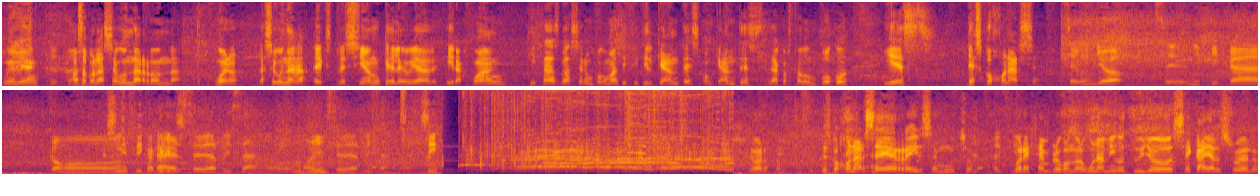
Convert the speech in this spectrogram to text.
Muy bien. Vamos a por la segunda ronda. Bueno, la segunda expresión que le voy a decir a Juan quizás va a ser un poco más difícil que antes, aunque antes le ha costado un poco, y es descojonarse. Según yo, significa como ¿Qué significa? ¿Qué quieres? caerse de risa o morirse de risa. Sí. Lleva razón. Descojonarse es reírse mucho. Por ejemplo, cuando algún amigo tuyo se cae al suelo,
